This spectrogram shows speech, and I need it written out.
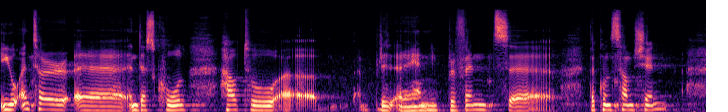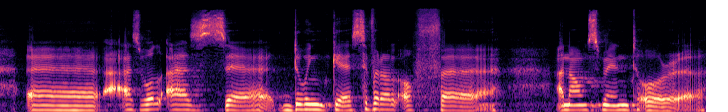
you enter uh, in the school how to uh, pre prevent uh, the consumption uh, as well as uh, doing uh, several of announcement or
